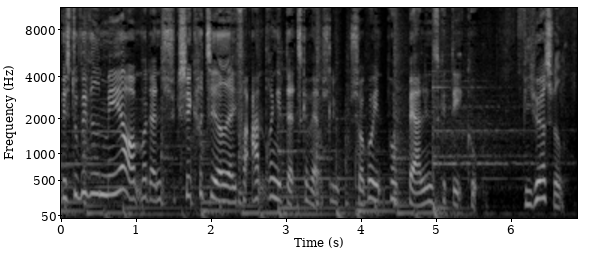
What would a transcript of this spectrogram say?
Hvis du vil vide mere om, hvordan succeskriteriet er i forandring i dansk erhvervsliv, så gå ind på berlinske.dk. Vi høres ved.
